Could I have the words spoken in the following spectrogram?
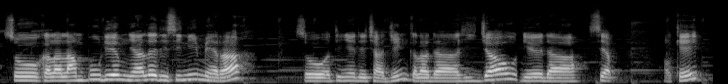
So, kalau lampu dia menyala di sini merah. So, artinya dia charging. Kalau dah hijau, dia dah siap. Okey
